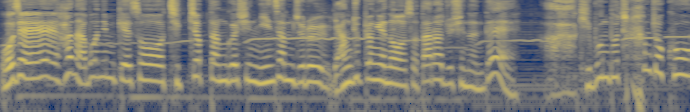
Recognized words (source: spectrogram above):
어제 한 아버님께서 직접 담그신 인삼주를 양주병에 넣어서 따라주시는데 아 기분도 참 좋고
